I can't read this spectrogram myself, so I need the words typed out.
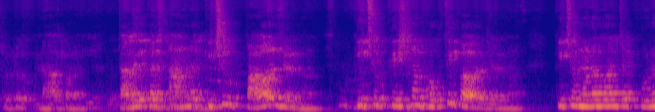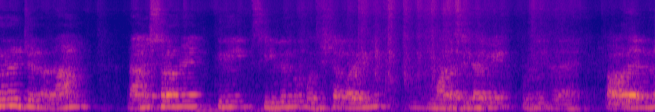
ছোট না করা। তাদের কাছে আমরা কিছু পাওয়ার জন্য, কিছু কৃষ্ণ ভক্তি পাওয়ার জন্য কিছু মনোবাঞ্ছা পূরণের জন্য রাম রামেশ্বরমে তিনি শিবলিঙ্গ প্রতিষ্ঠা করেননি মাতা সীতাকে মানে পাওয়ার জন্য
